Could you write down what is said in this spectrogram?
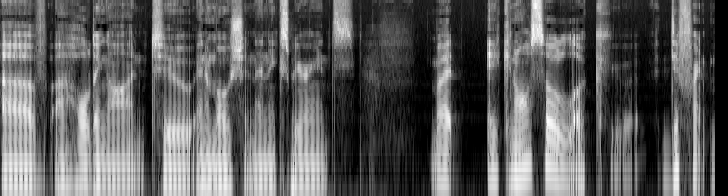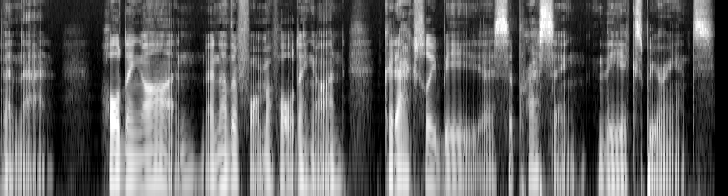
of uh, holding on to an emotion and experience. But it can also look different than that. Holding on, another form of holding on, could actually be uh, suppressing the experience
